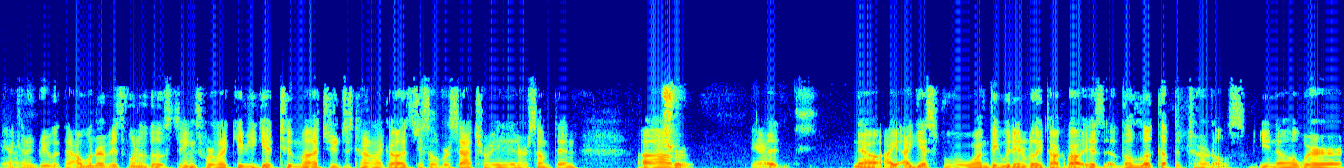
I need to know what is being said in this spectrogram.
Yeah. I can agree with that. I wonder if it's one of those things where, like, if you get too much, you're just kind of like, oh, it's just oversaturated or something. Um, True. Yeah. uh, Now, I, I guess one thing we didn't really talk about is the look of the turtles. You know, where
